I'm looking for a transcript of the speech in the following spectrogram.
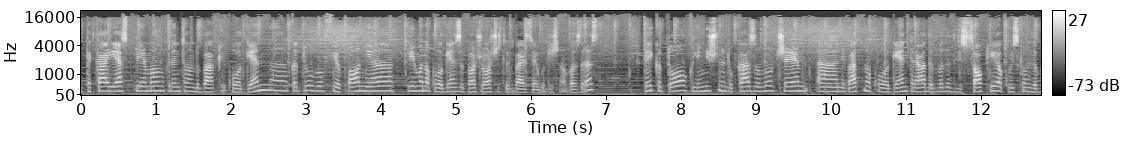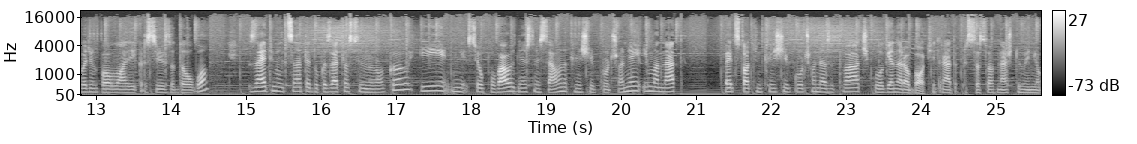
така и аз приемам хранителни добавки колаген, като в Япония приема на колаген започва още след 20 годишна възраст, тъй като клинично е доказано, че а, нивата на колаген трябва да бъдат високи, ако искаме да бъдем по-млади и красиви за дълго. Знаете, медицината е доказателствена наука и се оповава единствено само на клинични проучвания. Има над 500 клинични проучвания за това, че колагена работи, трябва да присъства в нашето меню.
